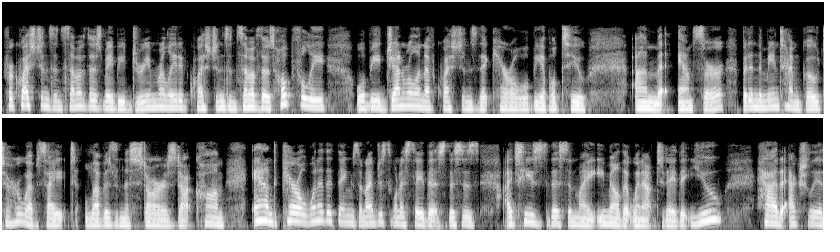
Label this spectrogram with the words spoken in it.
for questions, and some of those may be dream related questions, and some of those hopefully will be general enough questions that Carol will be able to um, answer. But in the meantime, go to her website, loveisinthestars.com. And Carol, one of the things, and I just want to say this this is, I teased this in my email that went out today, that you had actually a,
